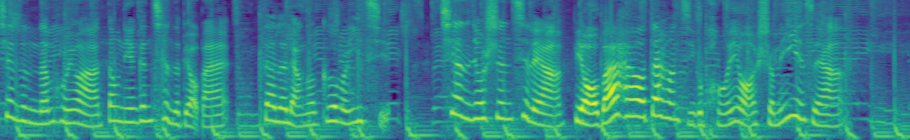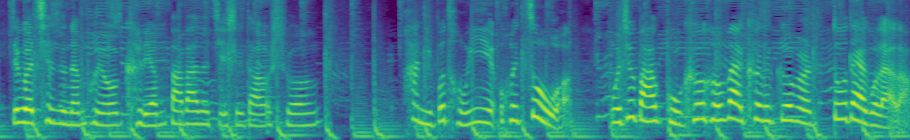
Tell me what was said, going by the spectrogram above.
倩子的男朋友啊，当年跟倩子表白，带了两个哥们一起，倩子就生气了呀，表白还要带上几个朋友，什么意思呀？结果倩子男朋友可怜巴巴的解释道：“说。”怕你不同意会揍我，我就把骨科和外科的哥们都带过来了。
